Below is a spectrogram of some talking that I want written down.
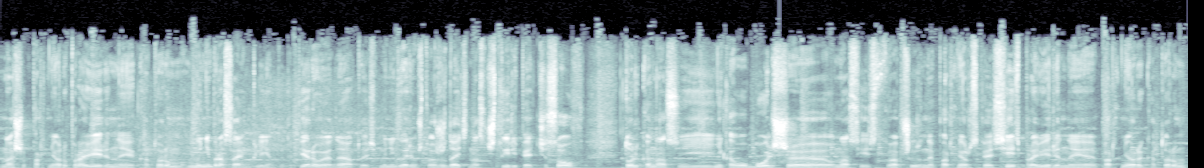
наши партнеры проверенные, которым мы не бросаем клиента. Это первое, да, то есть мы не говорим, что ожидайте нас 4-5 часов, только нас и никого больше. У нас есть обширная партнерская сеть, проверенные партнеры, которым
